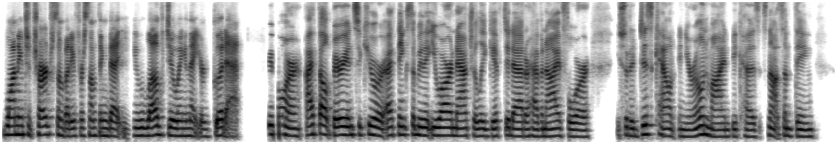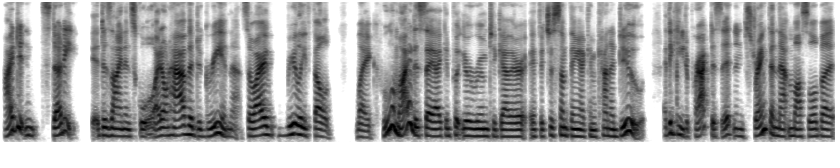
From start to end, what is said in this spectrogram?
wanting to charge somebody for something that you love doing and that you're good at. More. I felt very insecure. I think something that you are naturally gifted at or have an eye for, you sort of discount in your own mind because it's not something I didn't study design in school. I don't have a degree in that. So I really felt like, who am I to say I can put your room together if it's just something I can kind of do? I think you need to practice it and strengthen that muscle. But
